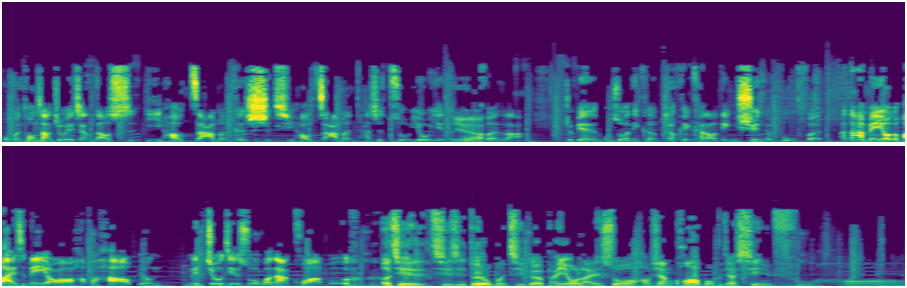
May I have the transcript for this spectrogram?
我们通常就会讲到十一号闸门跟十七号闸门，它是左右眼的部分啦，Yeah. 就变成说你可能比较可以看到灵讯的部分啊。当然没有的话还是没有哦，好不好？不用没纠结说我哪跨博。而且其实对我们几个朋友来说，好像跨博比较幸福哦。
